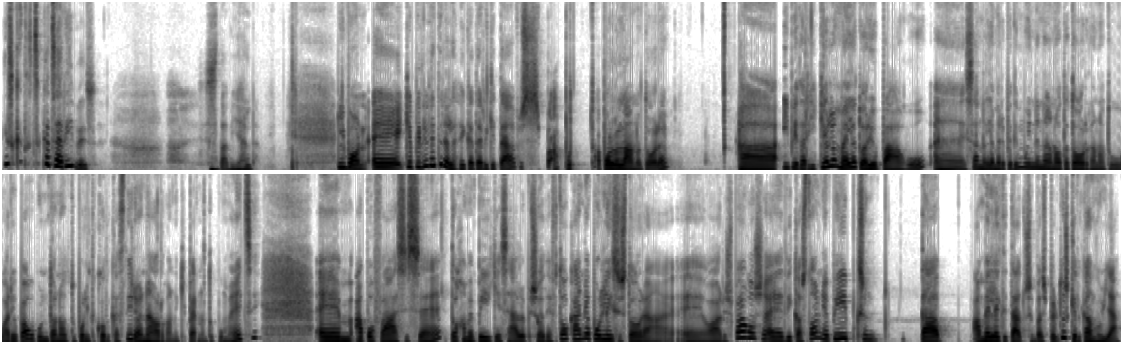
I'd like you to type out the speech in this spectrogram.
Είσαι κάτω στι κατσαρίδες. Στα διάλα. Λοιπόν, ε, και επειδή δεν τρελαθήκατε αρκετά, από, απολολάνω τώρα, Α, η πειθαρχική ολομέλεια του Αρίου Πάγου, ε, σαν να λέμε ρε παιδί μου, είναι ένα ανώτατο όργανο του Αρίου Πάγου, που είναι το ανώτατο πολιτικό δικαστήριο, ένα όργανο εκεί πέρα να το πούμε έτσι. Ε, αποφάσισε, το είχαμε πει και σε άλλο επεισόδιο αυτό, κάνει απολύσεις τώρα ε, ο Άριος Πάγος ε, δικαστών, οι οποίοι τα αμελετητά τους, σε πάση περιπτώσει, και δεν κάνουν δουλειά.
